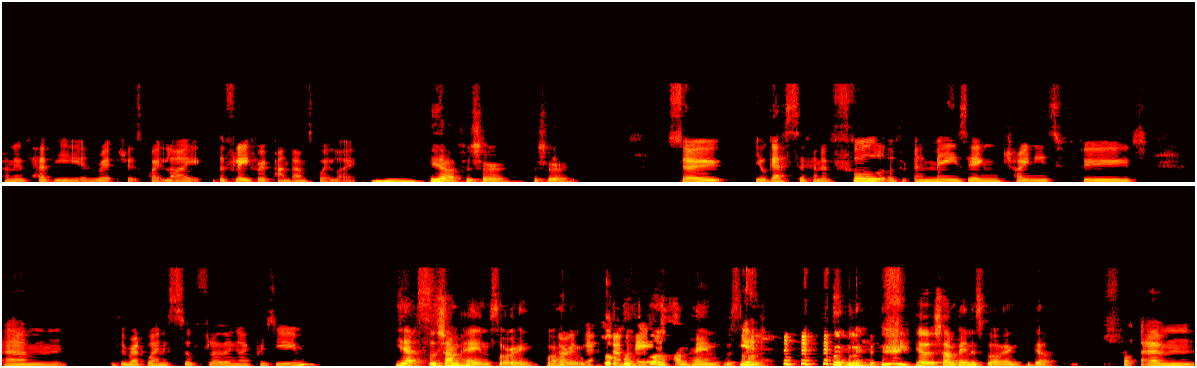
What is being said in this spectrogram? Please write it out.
kind of heavy and rich. It's quite light. The flavour of pandan's quite light. Mm. Yeah, for sure, for sure. So your guests are kind of full of amazing Chinese food. Um, the red wine is still flowing, I presume. Yes, the champagne. Sorry, we're Sorry, having yeah, we're champagne. champagne. We're Yeah. yeah, the champagne is flowing. Yeah. um,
